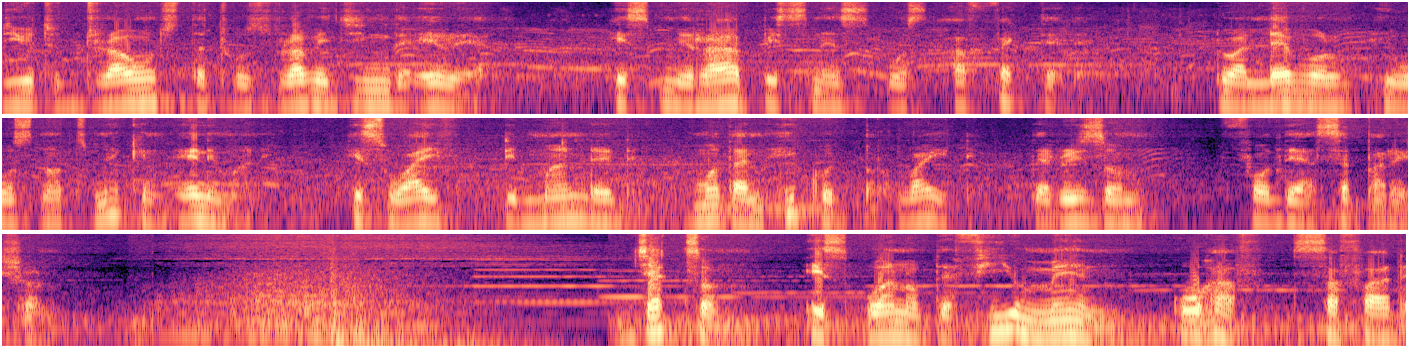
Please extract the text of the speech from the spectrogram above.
due to drought that was ravaging the area, his miraa business was affected to a level he was not making any money. His wife demanded more than he could provide, the reason for their separation. Jackson is one of the few men who have suffered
